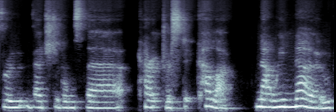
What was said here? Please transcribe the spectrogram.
fruit and vegetables their characteristic color. Now we know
